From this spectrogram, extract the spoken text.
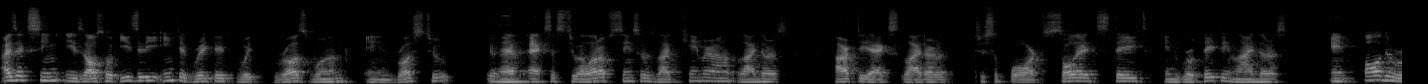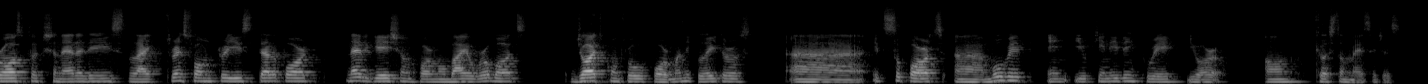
Isaac Scene is also easily integrated with ROS1 and ROS2. You have access to a lot of sensors like camera, LiDARs, RTX LiDAR to support solid state and rotating LiDARs, and all the ROS functionalities like transform trees, teleport, navigation for mobile robots, joint control for manipulators. Uh, it supports uh, MoveIt, and you can even create your own custom messages.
